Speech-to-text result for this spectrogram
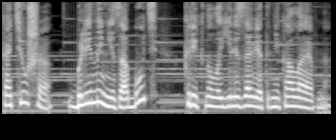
«Катюша, блины не забудь!» Крикнула Елизавета Николаевна.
